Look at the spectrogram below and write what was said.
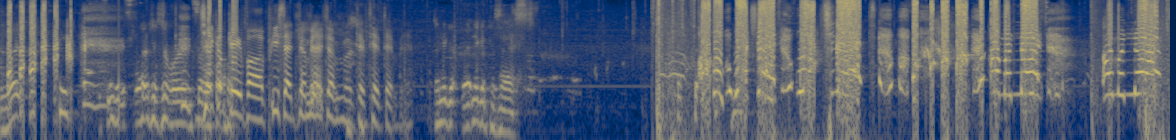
what? Jacob gave up. He said, Tim Tim Tim Tim. That nigga, that nigga possessed. Oh, watch that! Watch that! I'm a nut! I'm a nut!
